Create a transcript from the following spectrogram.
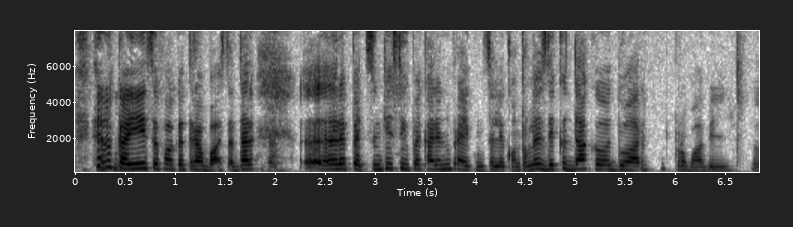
ca ei să facă treaba asta. Dar, da. Uh, repet, sunt chestii pe care nu prea ai cum să le controlezi decât dacă doar, probabil, uh,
